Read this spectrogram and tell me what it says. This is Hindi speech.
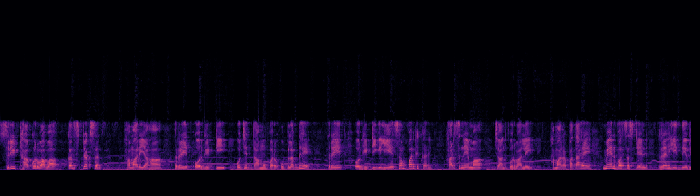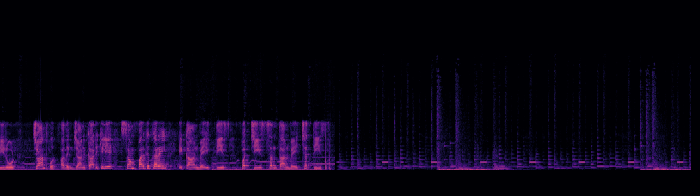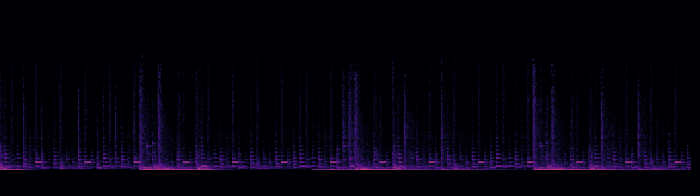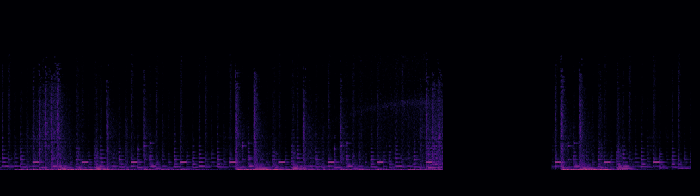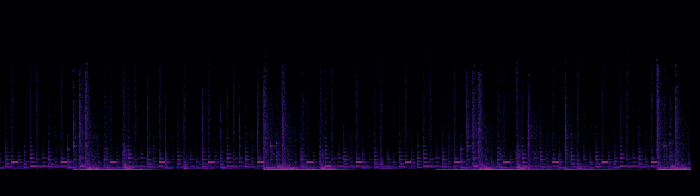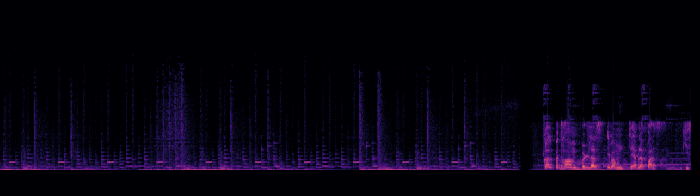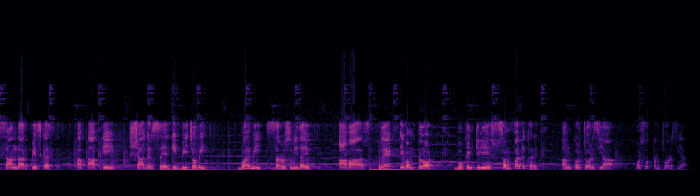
श्री ठाकुर बाबा कंस्ट्रक्शन हमारे यहाँ रेत और गिट्टी उचित दामों पर उपलब्ध है। रेत और गिट्टी के लिए संपर्क करें हर सिनेमा चांदपुर वाले। हमारा पता है मेन बस स्टैंड, रहली देवरी रोड, चांदपुर। अधिक जानकारी के लिए संपर्क करें इक्यानवे इकतीस, पच्चीस, संतानवे, छत्तीस। कल्पधाम बिल्डर्स एवं डेवलपर्स की शानदार पेशकश अब आपके सागर शहर के बीचों बीच। वह भी सर्व सुविधा युक्त आवास, फ्लैट एवं प्लॉट बुकिंग के लिए संपर्क करें। अंकुर चौरसिया, पुरुषोत्तम चौरसिया।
